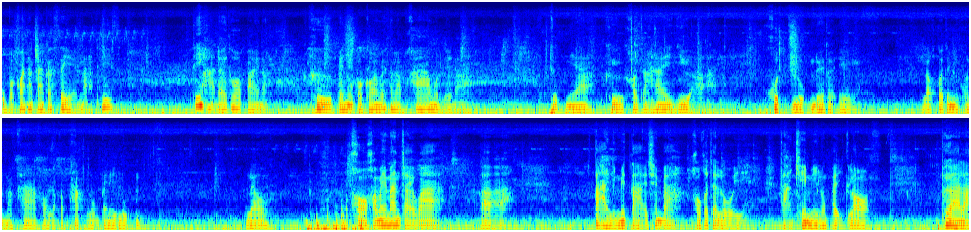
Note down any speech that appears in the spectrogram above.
อุปกรณ์ทางการเกษตรนะที่ที่หาได้ทั่วไปนะคือเป็นอุปกรณ์ไว้สำหรับฆ่าหมดเลยนะ จุดเนี้ยคือเขาจะให้เหยื่อขุดหลุมด้วยตัวเอง แล้วก็จะมีคนมาฆ่าเขาแล้วก็ผลักลงไปในหลุม แล้วพอเขาไม่มั่นใจว่าอ่าตายหรือไม่ตายใช่ไหมเขาก็จะโรยสารเคมีลงไปอีกรอบ เพื่ออะไร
